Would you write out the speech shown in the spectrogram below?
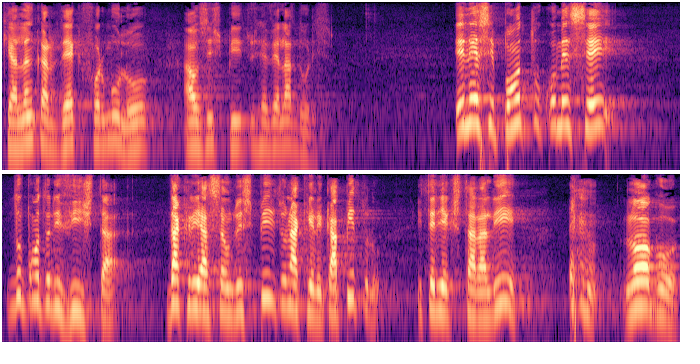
que Allan Kardec formulou aos espíritos reveladores. E nesse ponto comecei do ponto de vista da criação do espírito naquele capítulo, e teria que estar ali logo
